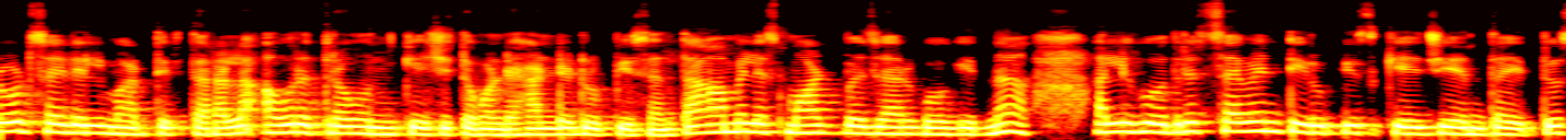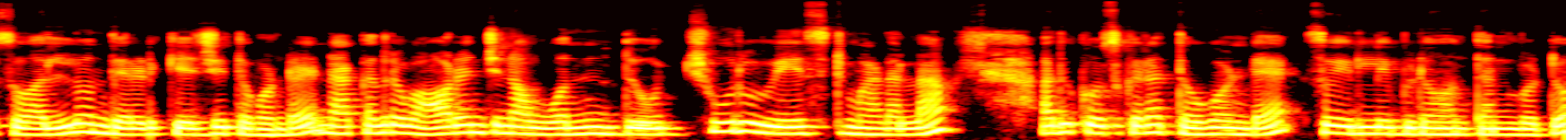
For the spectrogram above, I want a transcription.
ರೋಡ್ ಸೈಡಲ್ಲಿ ಮಾಡ್ತಿರ್ತಾರಲ್ಲ, ಅವ್ರ ಹತ್ರ ಒಂದು ಕೆ ಜಿ ತೊಗೊಂಡೆ ಹಂಡ್ರೆಡ್ ರುಪೀಸ್ ಅಂತ. ಆಮೇಲೆ ಸ್ಮಾರ್ಟ್ ಬಜಾರ್ಗೆ ಹೋಗಿದ್ನ, ಅಲ್ಲಿಗೆ ಹೋದರೆ ಸೆವೆಂಟಿ ರುಪೀಸ್ ಕೆ ಜಿ ಅಂತ ಇತ್ತು. ಸೊ ಅಲ್ಲೊಂದು ಎರಡು ಕೆ ಜಿ ತೊಗೊಂಡ್ರೆ, ಯಾಕಂದರೆ ಆರೆಂಜ್ ನಾವು ಒಂದು ಚೂರು ವೇಸ್ಟ್ ಮಾಡಲ್ಲ, ಅದಕ್ಕೋಸ್ಕರ ತೊಗೊಂಡೆ. ಸೊ ಇಲ್ಲಿ ಬಿಡು ಅಂತ ಅಂದ್ಬಿಟ್ಟು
